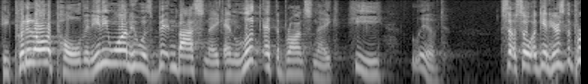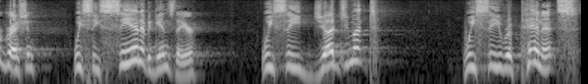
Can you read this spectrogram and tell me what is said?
He put it on a pole. Then anyone who was bitten by a snake and looked at the bronze snake, he lived. So, so again, here's the progression. We see sin, it begins there. We see judgment. We see repentance.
